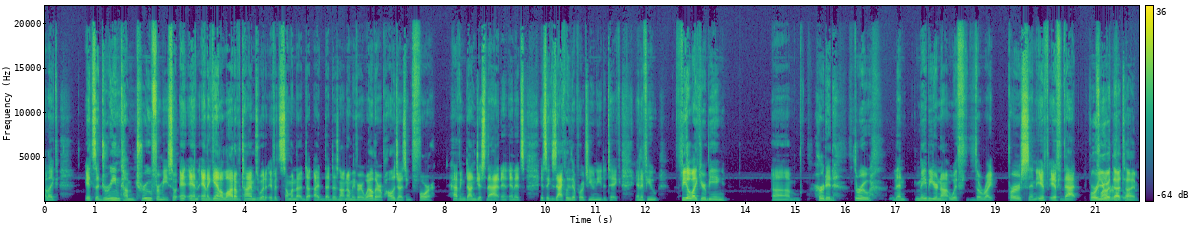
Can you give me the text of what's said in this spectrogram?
like it's a dream come true for me. So and and, again a lot of times when if it's someone that that does not know me very well they're apologizing for having done just that and, and it's it's exactly the approach you need to take. And if you feel like you're being um herded through then maybe you're not with the right person. If if that for you at that time.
